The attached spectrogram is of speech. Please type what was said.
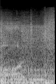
score.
